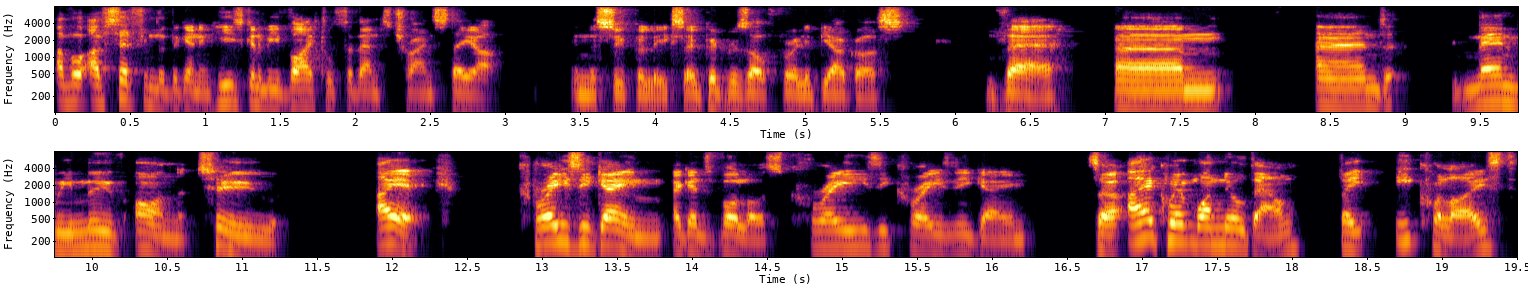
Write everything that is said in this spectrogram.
I've, said from the beginning, he's going to be vital for them to try and stay up in the Super League. So good result for Olympiacos there. Um, and then we move on to AEK Crazy game against Volos. Crazy, crazy game. So AEK went 1 0 down. They equalized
